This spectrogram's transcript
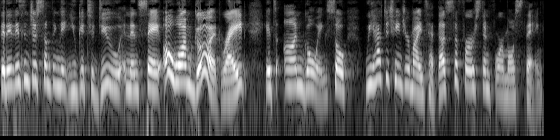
that it isn't just something that you get to do and then say, oh, well, I'm good, right? It's ongoing. So we have to change your mindset. That's the first and foremost thing.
